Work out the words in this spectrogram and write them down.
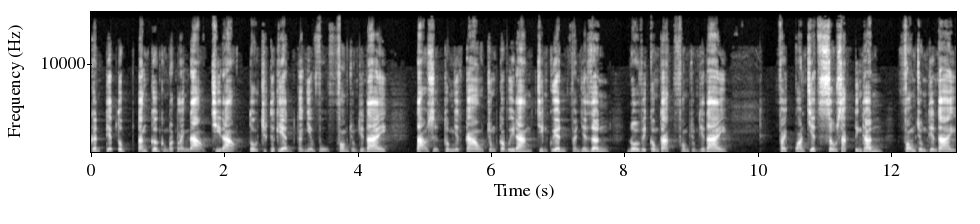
cần tiếp tục tăng cường công tác lãnh đạo, chỉ đạo, tổ chức thực hiện các nhiệm vụ phòng chống thiên tai, tạo sự thống nhất cao trong cấp ủy đảng, chính quyền và nhân dân đối với công tác phòng chống thiên tai. Phải quán triệt sâu sắc tinh thần phòng chống thiên tai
